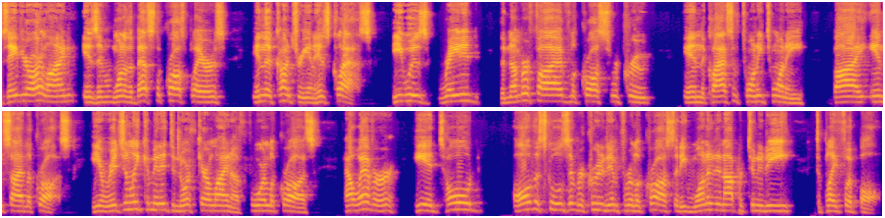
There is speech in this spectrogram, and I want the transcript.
Xavier Arline is one of the best lacrosse players in the country in his class. He was rated the number five lacrosse recruit in the class of 2020 by Inside Lacrosse. He originally committed to North Carolina for lacrosse. However, he had told all the schools that recruited him for lacrosse that he wanted an opportunity to play football.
